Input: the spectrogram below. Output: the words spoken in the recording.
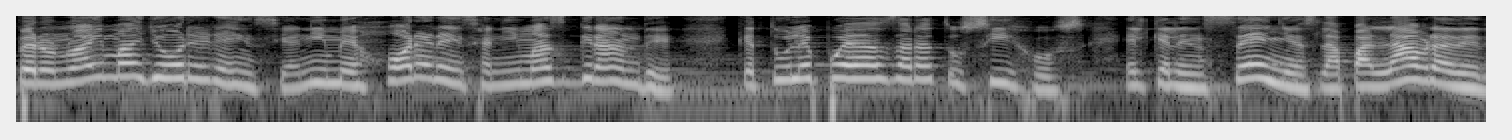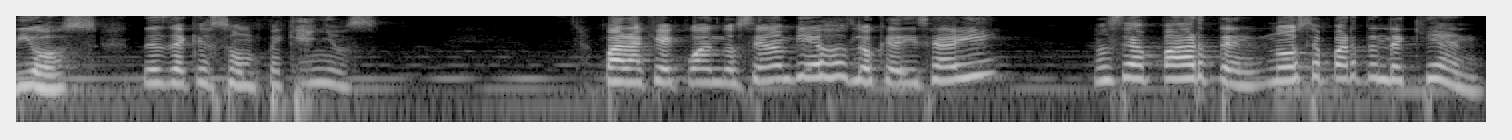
pero no hay mayor herencia, ni mejor herencia, ni más grande que tú le puedas dar a tus hijos el que le enseñes la palabra de Dios desde que son pequeños. Para que cuando sean viejos, lo que dice ahí, no se aparten. ¿No se aparten de quién?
